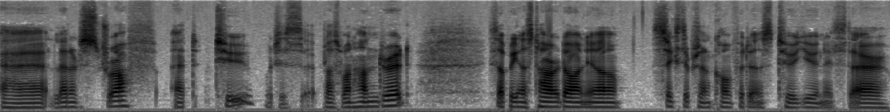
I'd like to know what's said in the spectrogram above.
uh, Lennard Struff at 2, which is uh, plus 100. He's up against Taro Daniel, 60% confidence, 2 units there.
